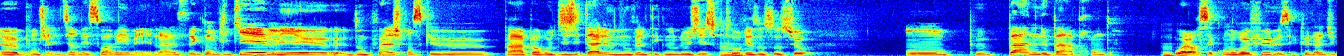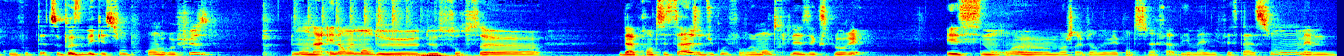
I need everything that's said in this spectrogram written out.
Euh, bon, j'allais dire les soirées, mais là c'est compliqué. Mais donc, ouais, je pense que par rapport au digital et aux nouvelles technologies, surtout aux réseaux sociaux, on peut pas ne pas apprendre. Mhm. Ou alors c'est qu'on le refuse et que là, du coup, il faut peut-être se poser des questions pourquoi on le refuse. Mais on a énormément de, de sources euh, d'apprentissage et du coup, il faut vraiment toutes les explorer. Et sinon, euh, moi, j'aurais bien aimé continuer à faire des manifestations, même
